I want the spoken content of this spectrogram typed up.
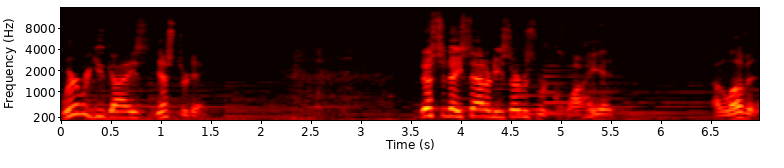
Where were you guys yesterday? Yesterday, Saturday service were quiet. I love it.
